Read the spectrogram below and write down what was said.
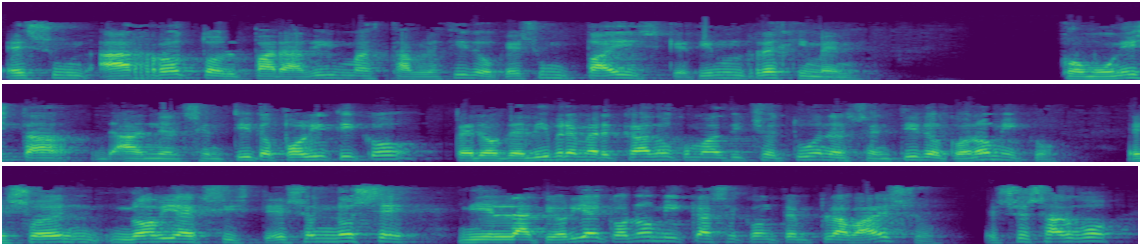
es un, ha roto el paradigma establecido, que es un país que tiene un régimen comunista en el sentido político, pero de libre mercado, como has dicho tú, en el sentido económico. Eso no había existido, eso no se, ni en la teoría económica se contemplaba eso. Eso es algo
